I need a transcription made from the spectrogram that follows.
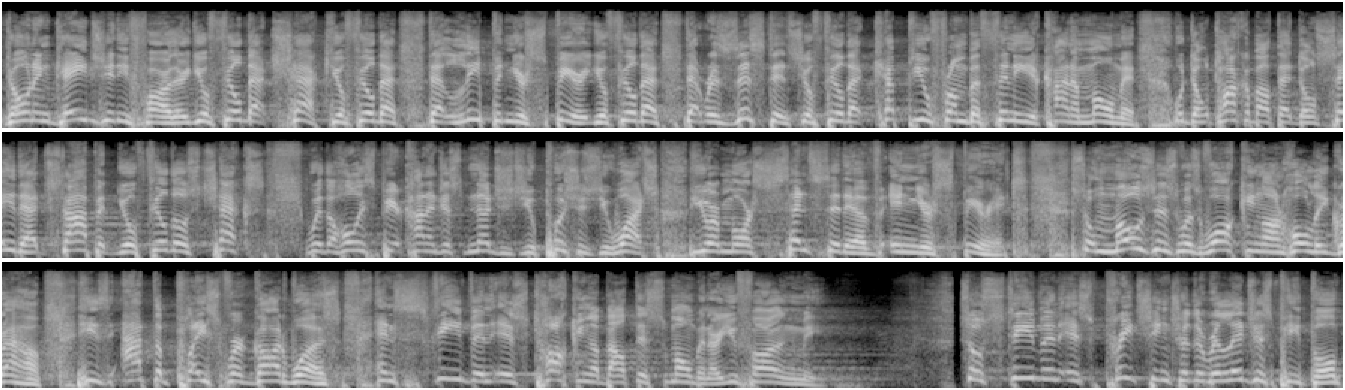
Don't engage any farther. You'll feel that check. You'll feel that, that leap in your spirit. You'll feel that, that resistance. You'll feel that kept you from Bithynia kind of moment. Well, don't talk about that. Don't say that. Stop it. You'll feel those checks where the Holy Spirit kind of just nudges you, pushes you. Watch. You're more sensitive in your spirit. So Moses was walking on holy ground. He's at the place where God was. And Stephen is talking about this moment. Are you following me? So Stephen is preaching to the religious people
